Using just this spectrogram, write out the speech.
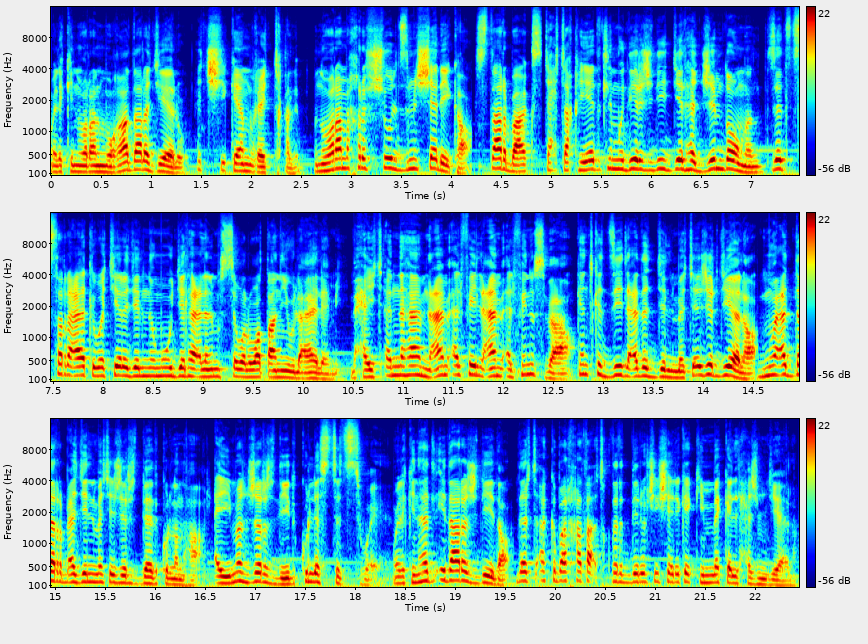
ولكن ورا المغادرة ديالو هادشي كامل غيتقلب من ورا ما خرج شولز من الشركة ستاربكس تحت قيادة المدير الجديد ديالها جيم دونالد زادت تسرعات الوتيرة ديال النمو ديالها على المستوى الوطني والعالمي بحيث أنها من عام 2000 لعام 2007 كانت كتزيد العدد ديال المتاجر ديالها بمعدل 4 ديال المتاجر جداد كل نهار. أي متجر جديد كل 6 سوايع. ولكن هذه الإدارة الجديده دارت أكبر خطأ تقدر ديرو شي شركة كيما كان الحجم ديالها.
